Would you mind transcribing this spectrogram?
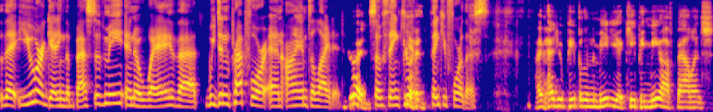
that you are getting the best of me in a way that we didn't prep for and I am delighted. Good. So thank you. Good. Thank you for this. I've had you people in the media keeping me off balance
